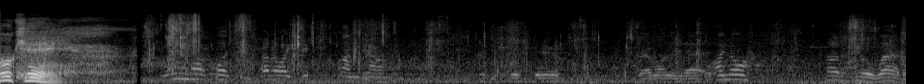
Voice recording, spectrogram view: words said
Okay. One more question. How do I get on down? Put there. Grab onto that. Well, I know how to do a ladder.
